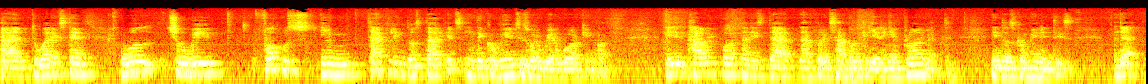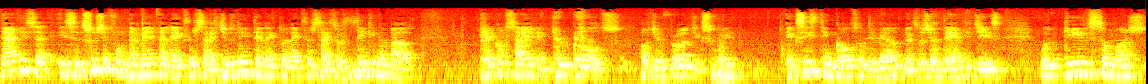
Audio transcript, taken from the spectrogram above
and to what extent will, should we focus in tackling those targets in the communities where we are working on. It, how important is that than, for example, creating employment in those communities? that, that is, a, is such a fundamental exercise, just the intellectual exercise of thinking about reconciling your goals of your projects with existing goals of development, such as the MDGs, will give so much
